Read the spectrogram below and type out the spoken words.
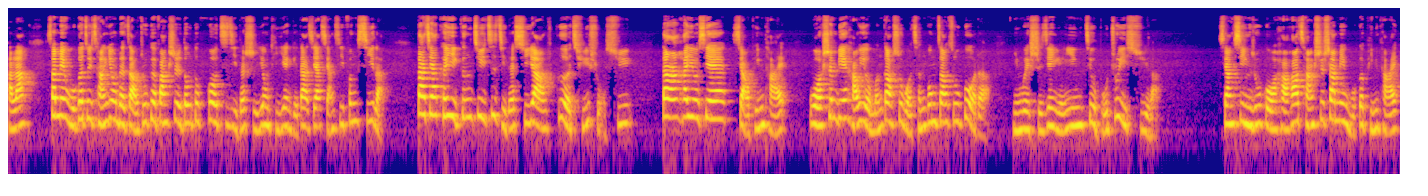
好了，上面五个最常用的找租客方式都通过自己的使用体验给大家详细分析了，大家可以根据自己的需要各取所需。当然还有些小平台，我身边好友们告诉我成功招租过的，因为时间原因就不赘叙了。相信如果好好尝试上面五个平台，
